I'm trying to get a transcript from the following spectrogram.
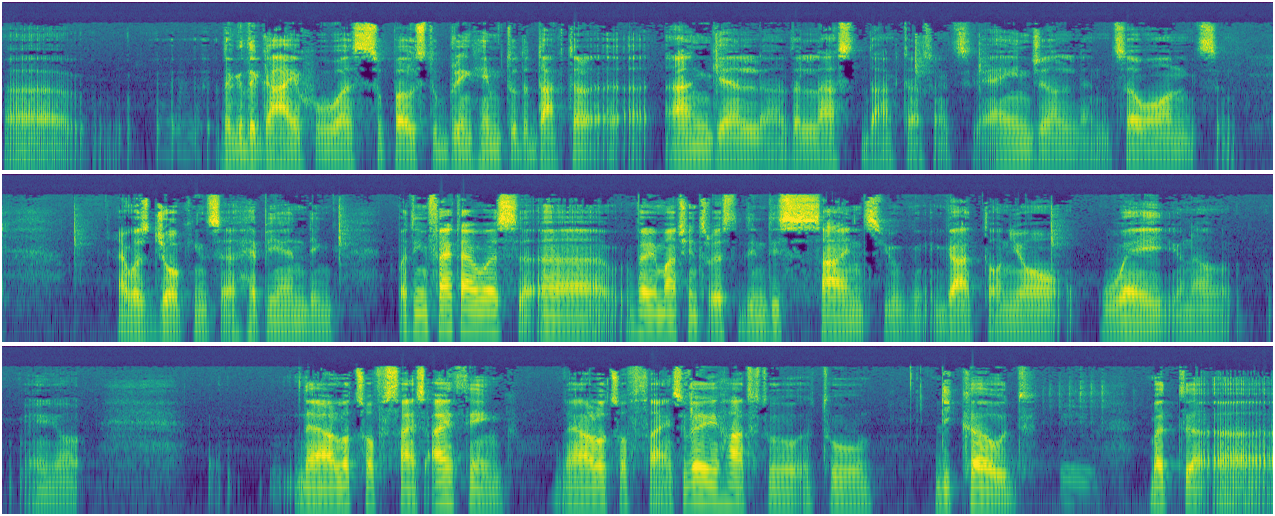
the, the guy who was supposed to bring him to the doctor, uh, Angel, the last doctor, so it's angel, and so on. It's, I was joking, it's a happy ending. But in fact, I was uh, very much interested in this science you got on your way, you know. Your, there are lots of signs, I think there are lots of science. Very hard to, to decode. Mm. But uh,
